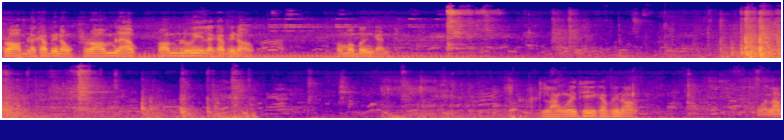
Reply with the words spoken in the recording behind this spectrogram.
พร้อมแล้วครับพี่น้องพร้อมแล้วพร้อมลุยแล้วครับพี่น้องเขามาเบิ่งกันหลังไว้ที่ครับพี่น้องหัวลำ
